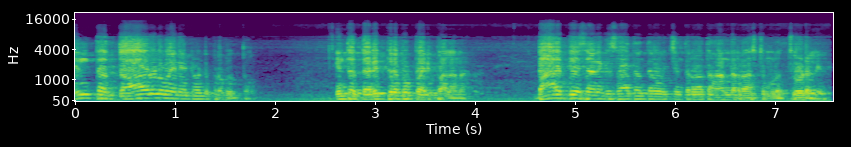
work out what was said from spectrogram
ఇంత దారుణమైనటువంటి ప్రభుత్వం ఇంత దరిద్రపు పరిపాలన. భారతదేశానికి స్వాతంత్రం వచ్చిన తర్వాత ఆంధ్ర రాష్ట్రంలో చూడలేదు.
